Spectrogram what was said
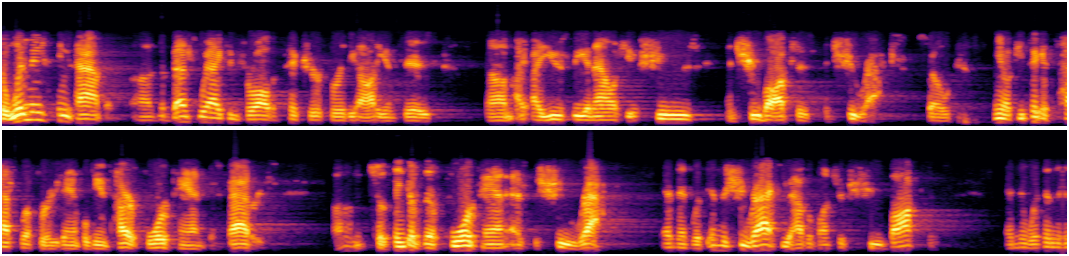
So when these things happen, uh, the best way I can draw the picture for the audience is um, I, I, use the analogy of shoes and shoe boxes and shoe racks. So, you know, if you take a Tesla, for example, the entire floor pan is batteries. Um, so think of the floor pan as the shoe rack. And then within the shoe rack, you have a bunch of shoe boxes. And then within the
